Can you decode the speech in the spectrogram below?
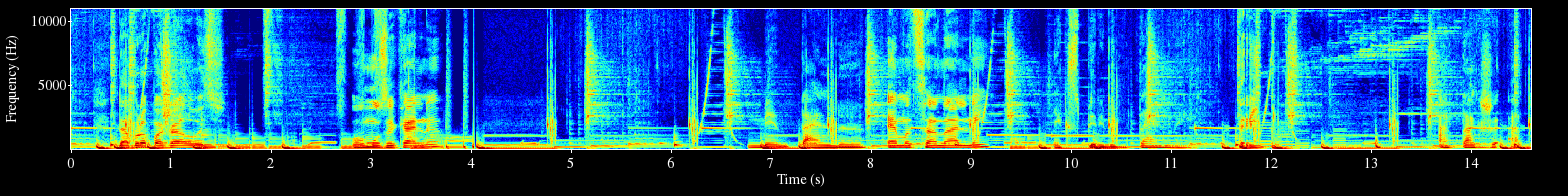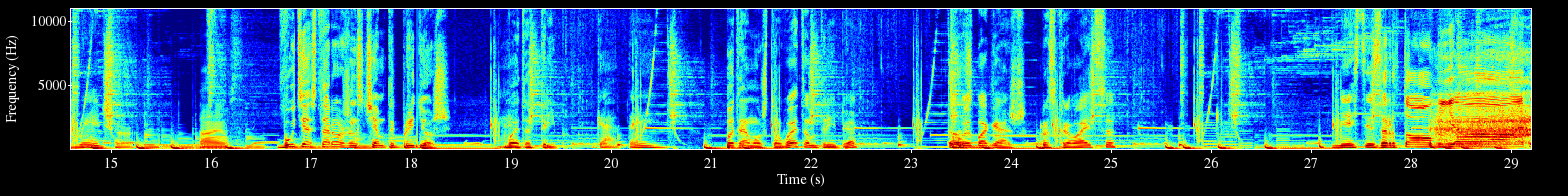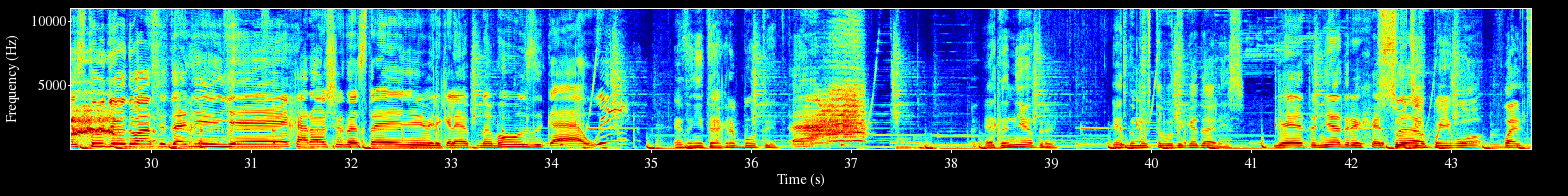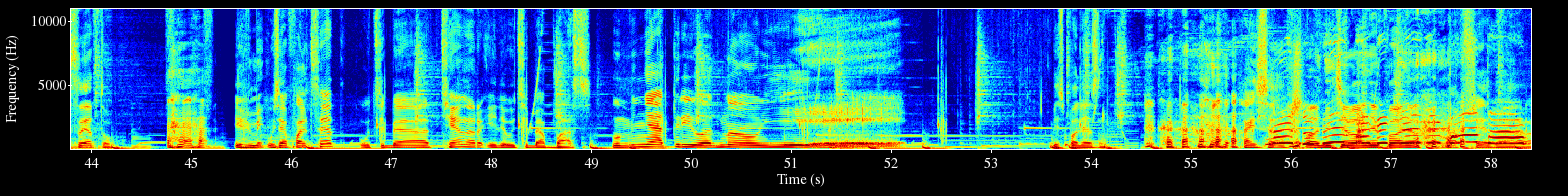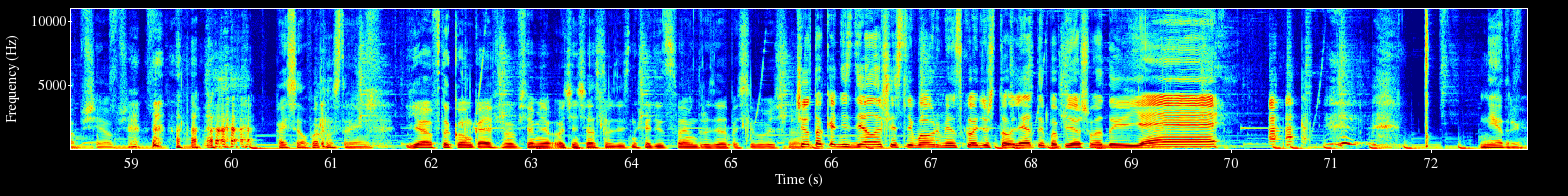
добро пожаловать в музыкальную, Ментальную, эмоциональный экспериментальный трип. а также adventure. Times. Будь осторожен, с чем ты придешь в этот трип. Потому что в этом трипе твой багаж раскрывается Вместе с ртом, йо, это студия 21, е, хорошее настроение, великолепная музыка, уи. Это не так работает. Это недры. Я думаю, что вы догадались. Я это недры Судя хэсэп. по его фальцету. И вме- у тебя фальцет, у тебя тенор или у тебя бас? У меня три в одном, е. Бесполезно. Хайселф. Он ничего не понял. Вообще, да, вообще, вообще. Хайселф, как настроение? Я в таком кайфе вообще. Мне очень счастлив здесь находиться с вами, друзья. Спасибо большое. Че только не сделаешь, если вовремя сходишь в туалет и попьешь воды. Недры.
